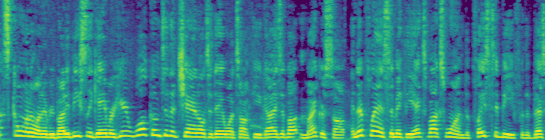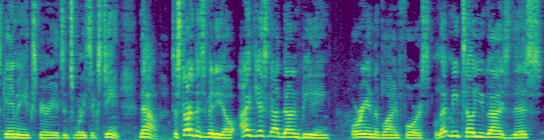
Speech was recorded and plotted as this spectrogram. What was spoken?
going on everybody? Beastly Gamer here. Welcome to the channel. Today I want to talk to you guys about Microsoft and their plans to make the Xbox One the place to be for the best gaming experience in 2016. Now, to start this video, I just got done beating Ori and the Blind Forest. Let me tell you guys this.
